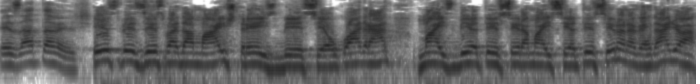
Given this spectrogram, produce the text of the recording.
Exatamente. Esse vezes esse vai dar mais 3bc ao quadrado, mais b a terceira, mais c a terceira, na verdade, ó.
